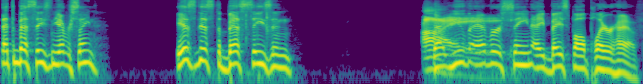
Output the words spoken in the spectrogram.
that the best season you ever seen? Is this the best season that you've ever seen a baseball player have?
